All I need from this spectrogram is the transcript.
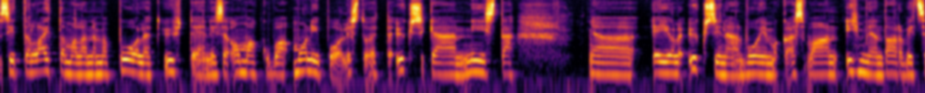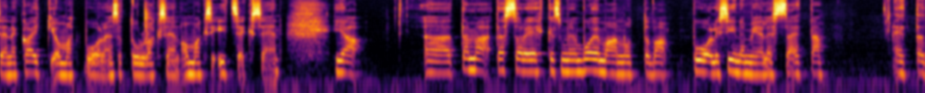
sitten laittamalla nämä puolet yhteen, niin se omakuva monipuolistui, että yksikään niistä ei ole yksinään voimakas, vaan ihminen tarvitsee ne kaikki omat puolensa tullakseen omaksi itsekseen. Ja tämä, tässä oli ehkä semmoinen voimaannuttava puoli siinä mielessä, että, että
